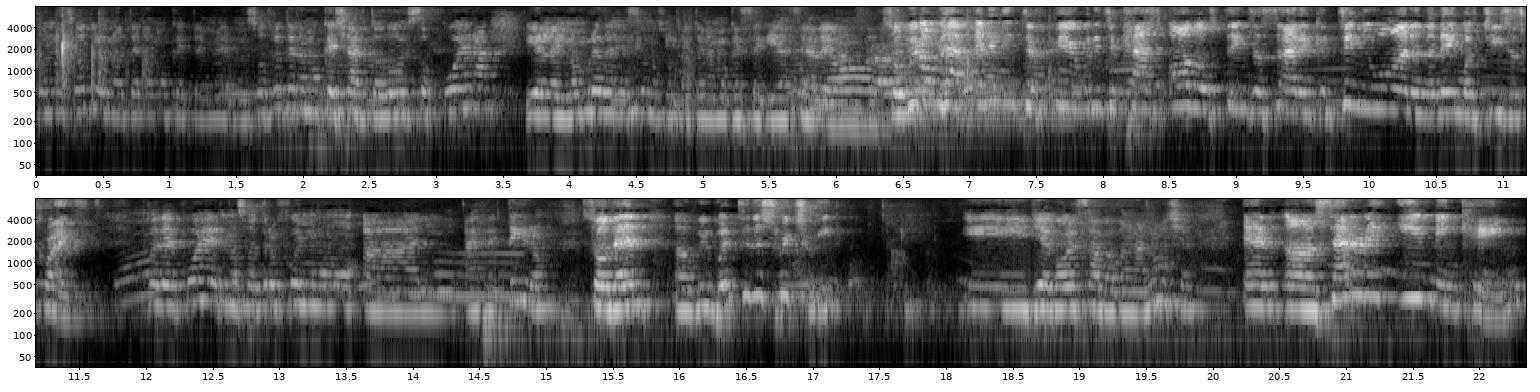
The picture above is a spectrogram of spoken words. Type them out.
So, nosotros no tenemos que temer, nosotros tenemos que echar todo eso fuera y en el nombre de Jesús nosotros tenemos que seguir hacia adelante. So we don't have anything to fear. We need to cast all those things aside and continue on in the name of Jesus Christ. Pues después nosotros fuimos al, al retiro. So then uh, we went to this retreat, y llegó el sábado en la noche. And uh, Saturday evening came,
